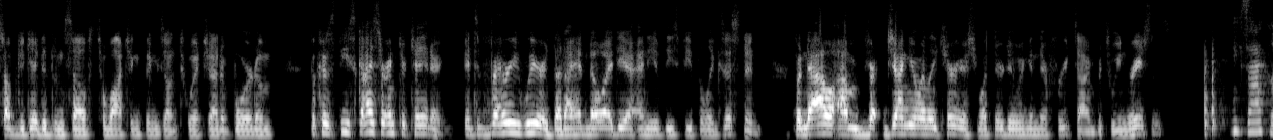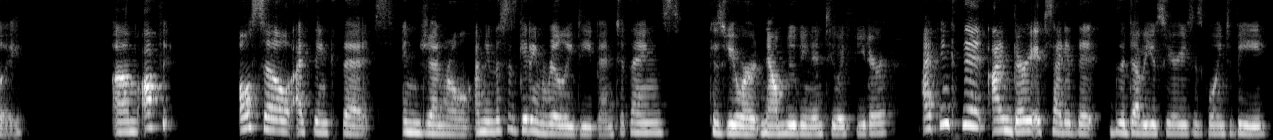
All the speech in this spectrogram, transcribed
subjugated themselves to watching things on twitch out of boredom because these guys are entertaining it's very weird that i had no idea any of these people existed but now i'm ve- genuinely curious what they're doing in their free time between races Exactly. Um, also, I think that in general, I mean, this is getting really deep into things because you are now moving into a feeder. I think that I'm very excited that the W Series is going to be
